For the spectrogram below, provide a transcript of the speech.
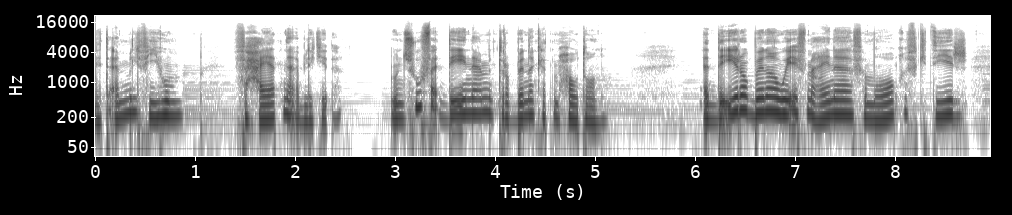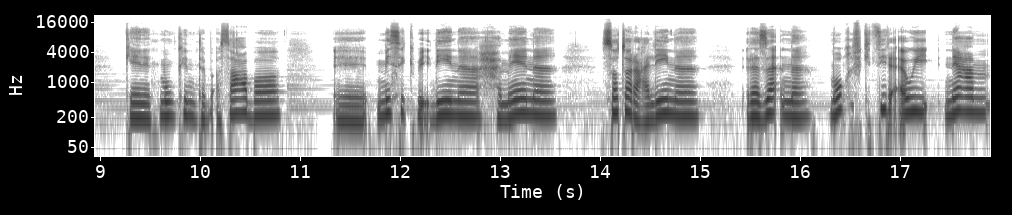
نتأمل فيهم في حياتنا قبل كده ونشوف قد إيه نعمة ربنا كانت محوطانا. قد إيه ربنا وقف معانا في مواقف كتير كانت ممكن تبقى صعبة آه، مسك بإيدينا حمانا سطر علينا رزقنا. مواقف كتير قوي نعم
